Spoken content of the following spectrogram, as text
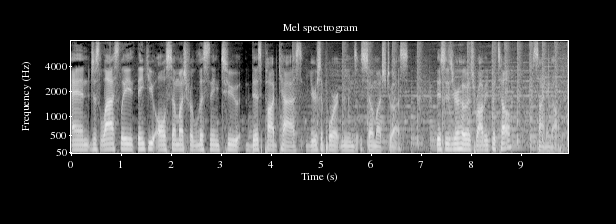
And just lastly, thank you all so much for listening to this podcast. Your support means so much to us. This is your host, Ravi Patel, signing off.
